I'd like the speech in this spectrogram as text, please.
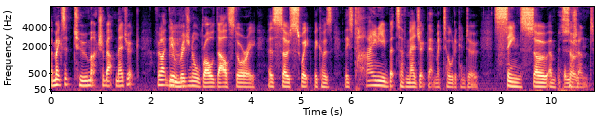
it makes it too much about magic. I feel like the original Roald Dahl story is so sweet because these tiny bits of magic that Matilda can do seems so important.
